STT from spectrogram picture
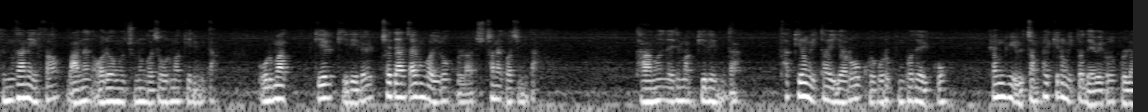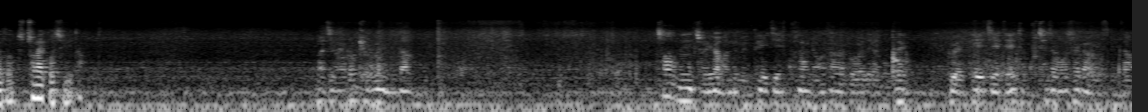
등산에 있어 많은 어려움을 주는 것이 오르막길입니다. 오르막길 길이를 최대한 짧은 거리로 골라 추천할 것입니다. 다음은 내리막길입니다. 4km 이하로 골고루 분포되어 있고 평균 1.8km 내외로 골라서 추천할 것입니다. 마지막으로 결론입니다. 처음에 저희가 만든 웹페이지의 구성 영상을 보여드렸는데 그 웹페이지에 대해 더 구체적으로 설명하겠습니다.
